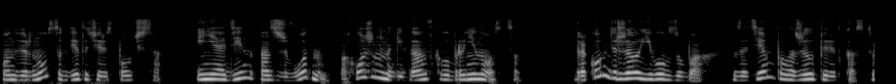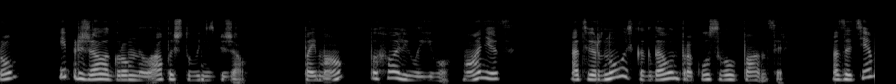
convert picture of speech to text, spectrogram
Он вернулся где-то через полчаса. И не один, а с животным, похожим на гигантского броненосца. Дракон держал его в зубах, затем положил перед костром и прижал огромной лапой, чтобы не сбежал. «Поймал?» — похвалила его. «Молодец». Отвернулась, когда он прокусывал панцирь, а затем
